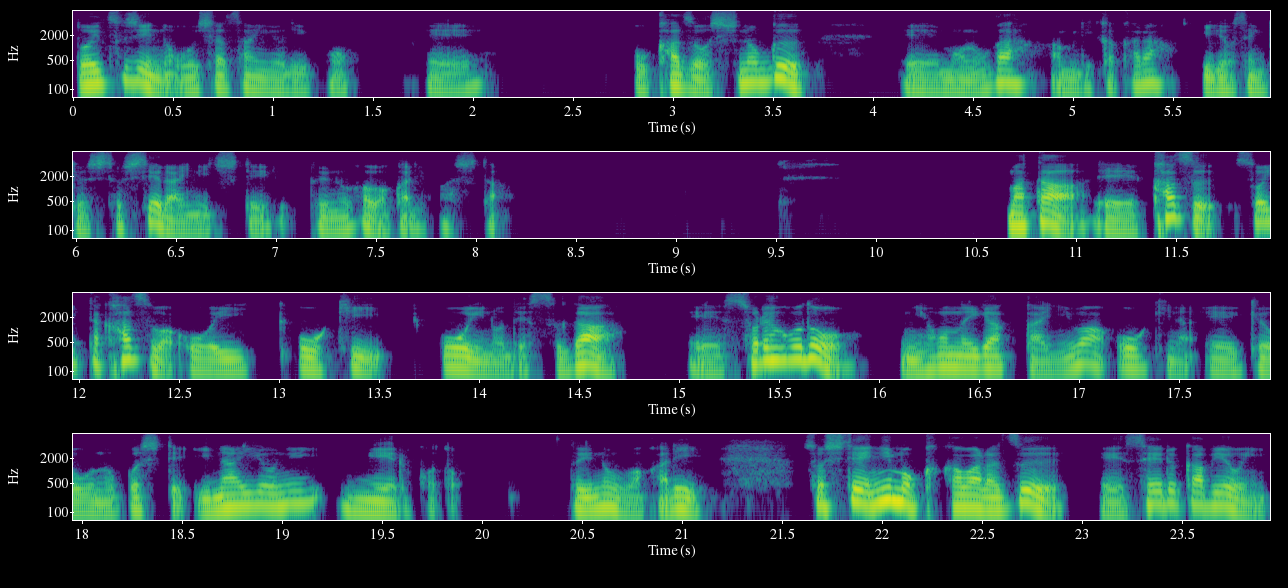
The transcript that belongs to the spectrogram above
ドイツ人のお医者さんよりも、えー、数をしのぐ、えー、ものがアメリカから医療宣教師として来日しているというのが分かりました。また、えー、数、そういった数は多い大きい多いのですが、えー、それほど日本の医学界には大きな影響を残していないように見えることというのも分かり、そしてにもかかわらず、えー、セールカ病院、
